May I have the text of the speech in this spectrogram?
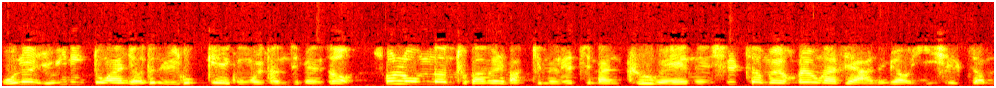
오늘 6이닝 동안 87개의 공을 던지면서 솔로 홈런 두 방을 맞기는 했지만 그 외에는 실점을 허용하지 않으며 2실점,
